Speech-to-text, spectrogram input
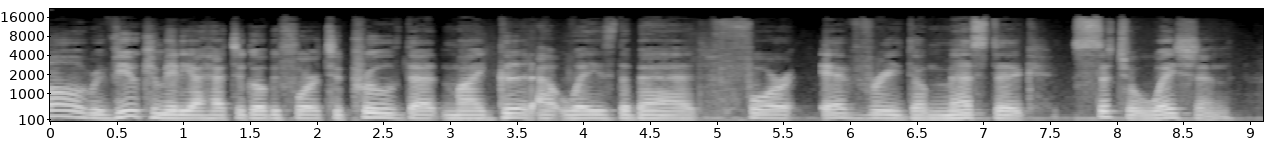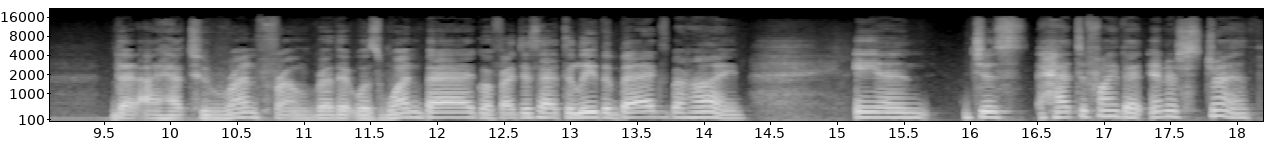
oh review committee I had to go before to prove that my good outweighs the bad, for every domestic situation that I had to run from, whether it was one bag or if I just had to leave the bags behind, and just had to find that inner strength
